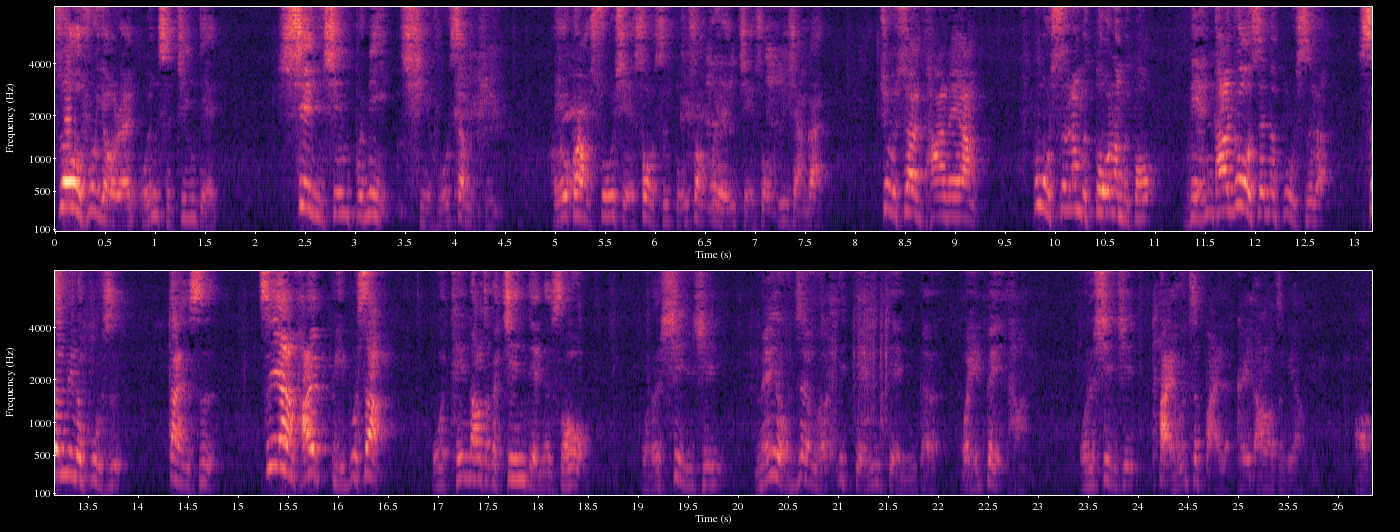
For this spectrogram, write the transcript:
若复有人闻此经典，信心不逆，起伏甚平，何况书写、受持、读诵、为人解说？你想看，就算他那样。布施那么多那么多，连他肉身都布施了，生命都布施，但是这样还比不上我听到这个经典的时候，我的信心没有任何一点点的违背他，我的信心百分之百的可以达到这个样子，哦，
